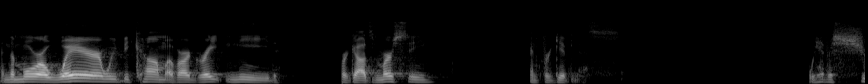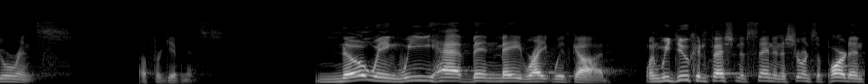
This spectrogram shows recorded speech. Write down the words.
and the more aware we become of our great need for God's mercy and forgiveness. We have assurance of forgiveness, knowing we have been made right with God. When we do confession of sin and assurance of pardon,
